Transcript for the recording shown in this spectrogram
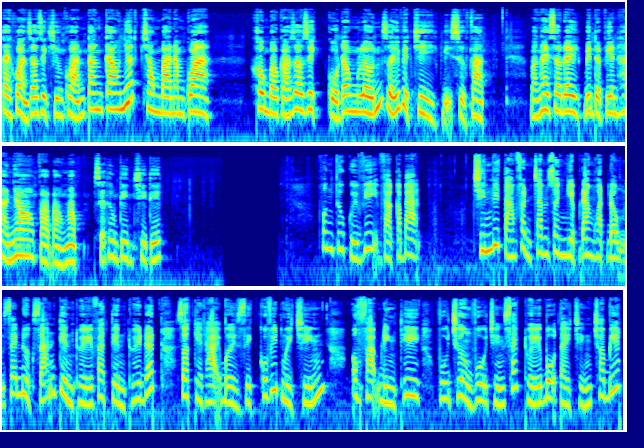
Tài khoản giao dịch chứng khoán tăng cao nhất trong 3 năm qua. Không báo cáo giao dịch, cổ đông lớn giấy Việt Trì bị xử phạt. Và ngay sau đây, biên tập viên Hà Nho và Bảo Ngọc sẽ thông tin chi tiết. Vâng thưa quý vị và các bạn, 98% doanh nghiệp đang hoạt động sẽ được giãn tiền thuế và tiền thuê đất do thiệt hại bởi dịch COVID-19. Ông Phạm Đình Thi, vụ trưởng vụ chính sách thuế Bộ Tài chính cho biết,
